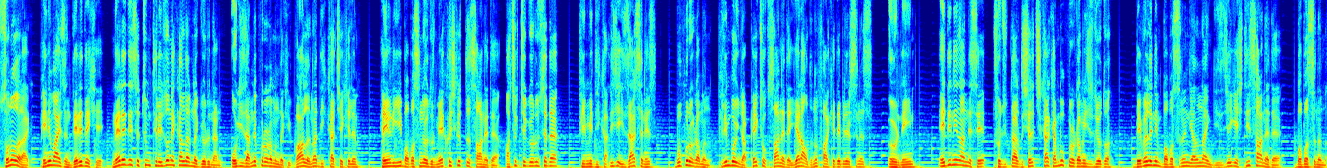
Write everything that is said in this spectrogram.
Son olarak Pennywise'ın derideki neredeyse tüm televizyon ekranlarında görünen o gizemli programındaki varlığına dikkat çekelim. Henry'yi babasını öldürmeye kışkırttığı sahnede açıkça görünse de filmi dikkatlice izlerseniz bu programın film boyunca pek çok sahnede yer aldığını fark edebilirsiniz. Örneğin Eddie'nin annesi çocuklar dışarı çıkarken bu programı izliyordu. Beverly'nin babasının yanından gizlice geçtiği sahnede babasının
